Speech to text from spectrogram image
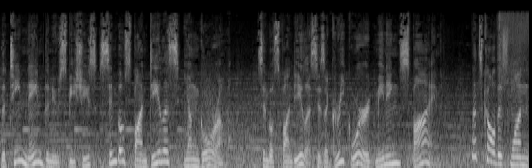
the team named the new species Cymbospondylus youngorum. Cymbospondylus is a Greek word meaning spine. Let's call this one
